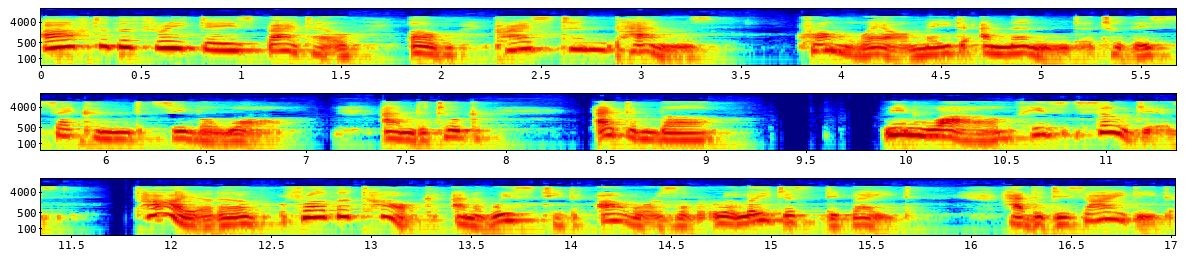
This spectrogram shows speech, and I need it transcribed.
after the three days' battle of Preston Prestonpans, Cromwell made an end to this second civil war, and took Edinburgh. Meanwhile his soldiers, tired of further talk and wasted hours of religious debate, had decided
